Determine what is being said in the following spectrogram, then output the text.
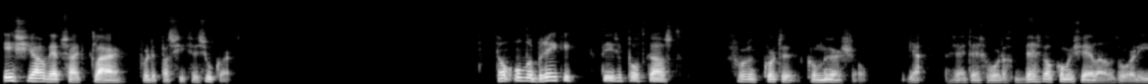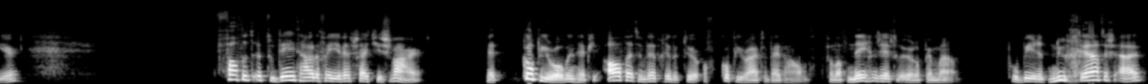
is jouw website klaar voor de passieve zoeker? Dan onderbreek ik deze podcast voor een korte commercial. Ja, we zijn tegenwoordig best wel commercieel aan het worden hier. Valt het up-to-date houden van je website je zwaar? Met CopyRobin heb je altijd een webredacteur of copywriter bij de hand, vanaf 79 euro per maand. Probeer het nu gratis uit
